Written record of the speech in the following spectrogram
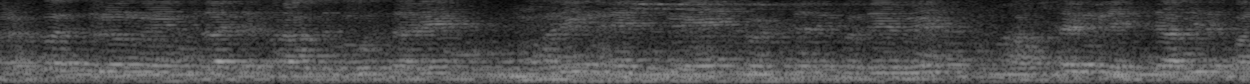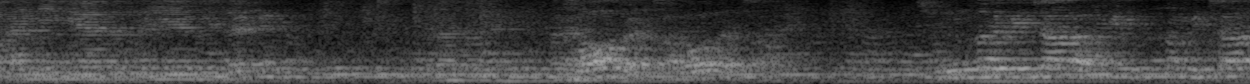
हड़प्पा स्थलों में खुदाई से प्राप्त बहुत सारे मोहरे मिले जिसमें छोटे छोटे खुदे हुए अक्षर मिले जिसे अभी तक पढ़ा नहीं गया तथा ये अभी तक। सुंदर विचार अति उत्तम विचार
